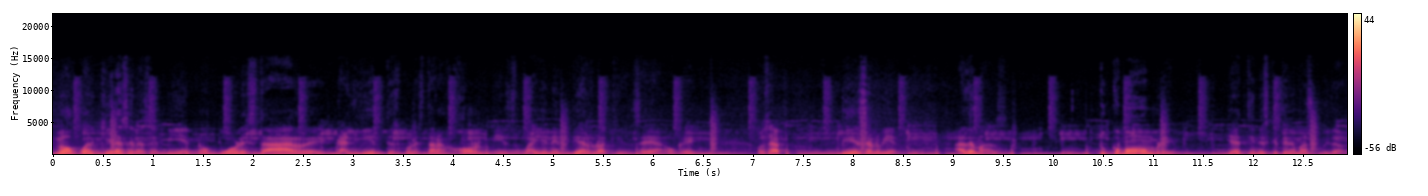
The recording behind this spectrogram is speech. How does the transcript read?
No cualquiera se las envíe, no por estar eh, calientes, por estar horny, vayan a enviarlo a quien sea, ¿ok? O sea, piénsalo bien. Además, tú como hombre ya tienes que tener más cuidado.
